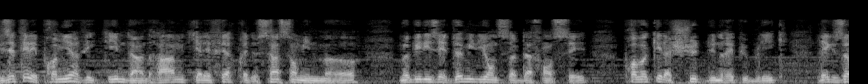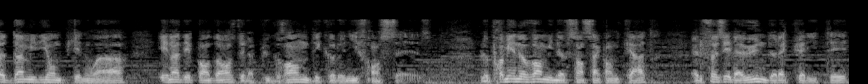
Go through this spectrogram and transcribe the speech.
Ils étaient les premières victimes d'un drame qui allait faire près de 500 000 morts, mobiliser 2 millions de soldats français, provoquer la chute d'une république, l'exode d'un million de pieds noirs et l'indépendance de la plus grande des colonies françaises. Le 1er novembre 1954, elle faisait la une de l'actualité,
